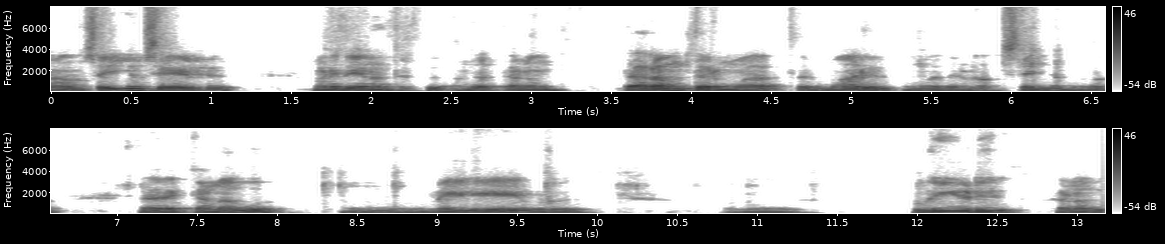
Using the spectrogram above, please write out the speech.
நாம் செய்யும் செயல்கள் மனித இனத்திற்கு அந்த தனம் தரம் தருமா தருமாறு இருக்கும்போது நாம் செஞ்சோம்னா கனவு உண்மையிலேயே ஒரு குறியீடு கனவு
